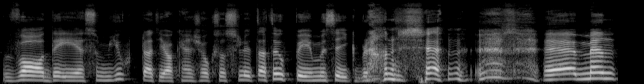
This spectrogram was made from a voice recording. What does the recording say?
vad det är som gjort att jag kanske också slutat upp i musikbranschen. Eh, men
